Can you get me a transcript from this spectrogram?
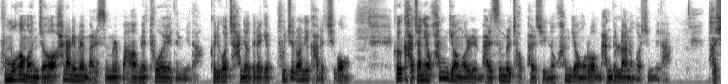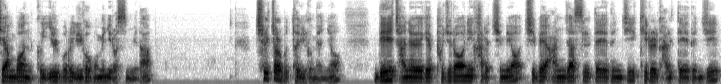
부모가 먼저 하나님의 말씀을 마음에 두어야 됩니다. 그리고 자녀들에게 부지런히 가르치고 그 가정의 환경을 말씀을 접할 수 있는 환경으로 만들라는 것입니다. 다시 한번 그 일부를 읽어보면 이렇습니다. 7절부터 읽으면요. 네 자녀에게 부지런히 가르치며 집에 앉았을 때에든지 길을 갈 때에든지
